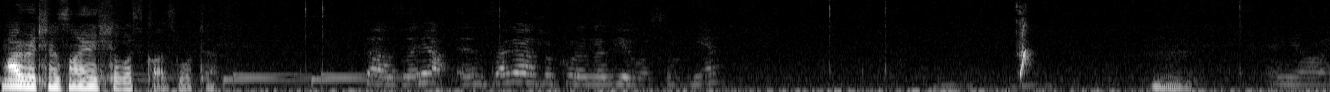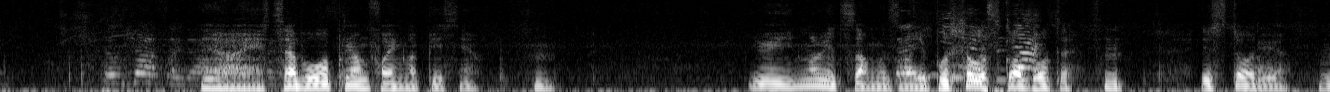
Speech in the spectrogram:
навіть не знаю, що розказувати. Та, заря... е, заражу коронавірусом, ні? Вже це була прям файна пісня. Хм. Ой, навіть сам не знаю, про розказувати. Хм. Історія. Хм.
